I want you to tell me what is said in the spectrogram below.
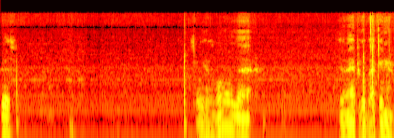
Here it is. So we have all of that. Then I have to go back in here.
